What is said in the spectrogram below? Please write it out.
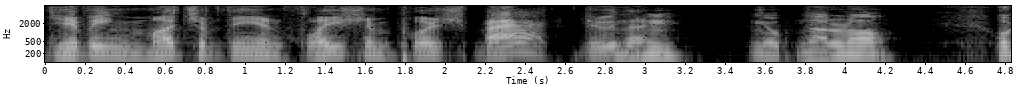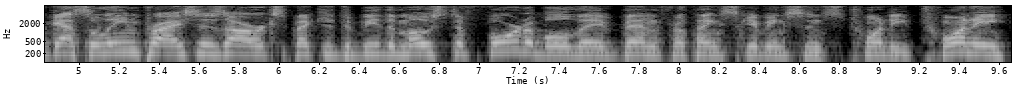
giving much of the inflation push back, do they? Mhm. Nope, not at all. Well, gasoline prices are expected to be the most affordable they've been for Thanksgiving since 2020.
